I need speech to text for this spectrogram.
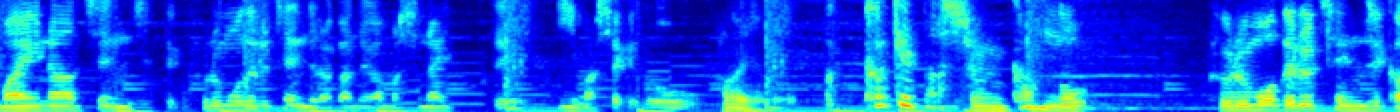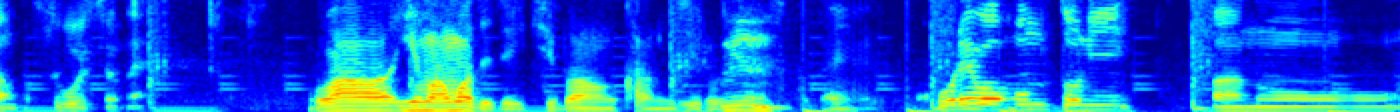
マイナーチェンジってフルモデルチェンジな感じがあんましないって言いましたけどはい。かけた瞬間のフルモデルチェンジ感がすごいですよね。は今までで一番感じるんですかね。これは本当に、あのー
